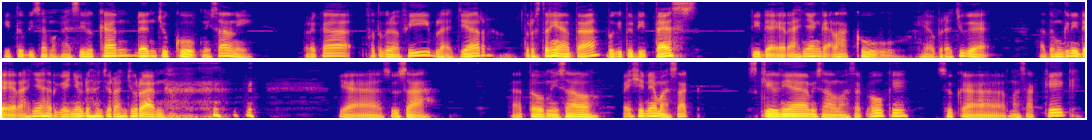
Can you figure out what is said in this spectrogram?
itu bisa menghasilkan dan cukup. Misal nih, mereka fotografi belajar, terus ternyata begitu dites di daerahnya nggak laku ya berat juga atau mungkin di daerahnya harganya udah hancur-hancuran ya susah atau misal passionnya masak skillnya misal masak oke okay. suka masak cake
